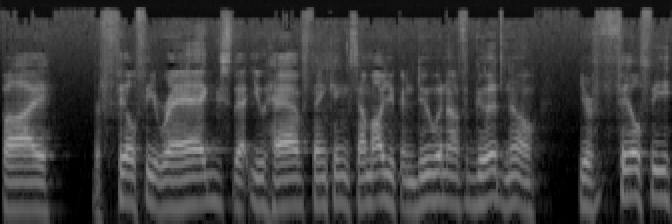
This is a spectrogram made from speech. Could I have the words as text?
by the filthy rags that you have, thinking somehow you can do enough good. No, your filthy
